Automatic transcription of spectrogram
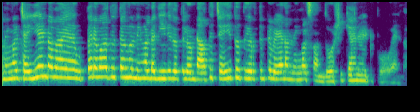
നിങ്ങൾ ചെയ്യേണ്ടതായ ഉത്തരവാദിത്തങ്ങൾ നിങ്ങളുടെ ജീവിതത്തിലുണ്ട്. അത് ചെയ്ത് തീർത്തിട്ട് വേണം നിങ്ങൾ സന്തോഷിക്കാനായിട്ട് പോവേണ്ടത്.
